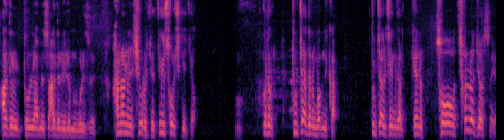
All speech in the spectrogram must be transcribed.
아들 둘 낳으면서 아들 이름을 불렀어요. 하나는 식으로 지었죠. 이게 소식이죠. 어. 그럼 둘째 아들은 뭡니까? 둘째 아들 지으니까 걔는 소철로 지었어요.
